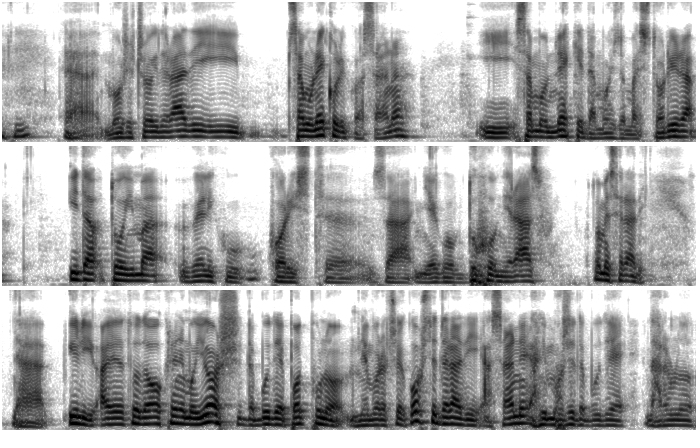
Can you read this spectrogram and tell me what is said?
Mm -hmm. e, može čovjek da radi i samo nekoliko asana i samo neke da može da majstorira, i da to ima veliku korist e, za njegov duhovni razvoj. O tome se radi. A, ili, ajde to da okrenemo još, da bude potpuno, ne mora čovjek uopšte da radi asane, ali može da bude, naravno,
